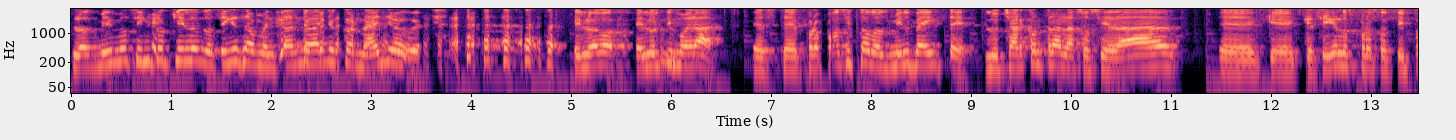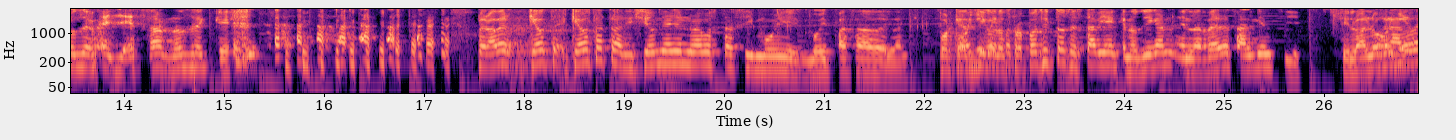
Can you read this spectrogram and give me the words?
los mismos 5 kilos los sigues aumentando año con año, güey. y luego el último era este propósito 2020, luchar contra la sociedad. Eh, que, que sigue los prototipos de belleza, no sé qué. Pero a ver, ¿qué otra, qué otra tradición de Año Nuevo está así muy, muy pasada de lanza? Porque Oye, digo, los pues- propósitos está bien que nos digan en las redes alguien si, si lo ha logrado.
